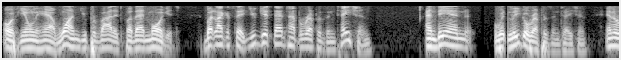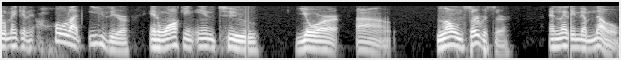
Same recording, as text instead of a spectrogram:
Or if you only have one, you provide it for that mortgage. But like I said, you get that type of representation and then with legal representation, and it'll make it a whole lot easier in walking into your uh, loan servicer and letting them know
